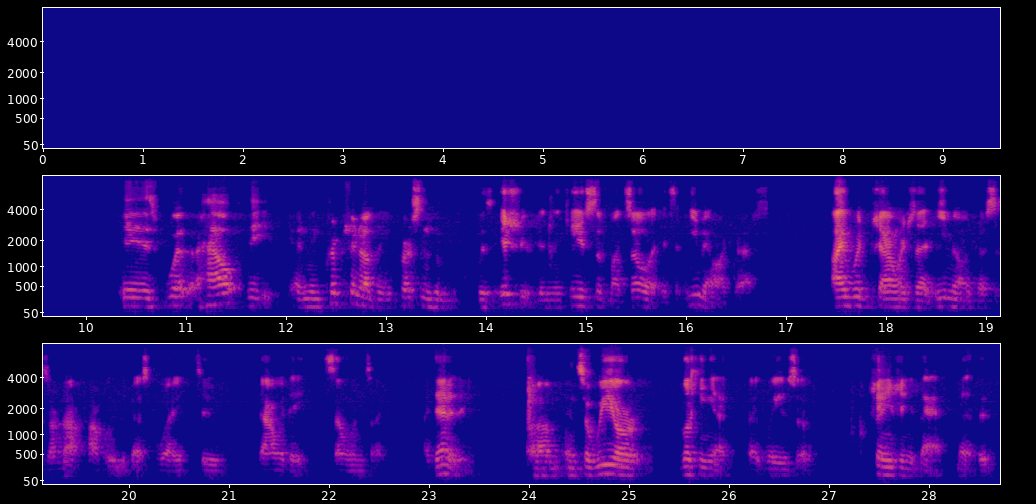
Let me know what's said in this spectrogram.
is whether how the an encryption of the person who was issued. In the case of Mozilla, it's an email address. I would challenge that email addresses are not probably the best way to validate someone's identity. Um, and so we are looking at, at ways of changing that method.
